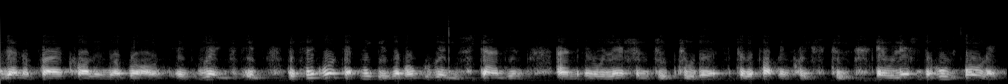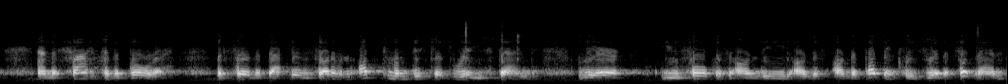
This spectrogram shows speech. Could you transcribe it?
then umpire calling no balls is really is, the th- whole technique is about where you stand in and in relation to, to the to the popping crease, to in relation to who's bowling, and the faster the bowler, the further back. There's a sort of an optimum distance where you stand, where you focus on the on the on the popping crease where the foot lands,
